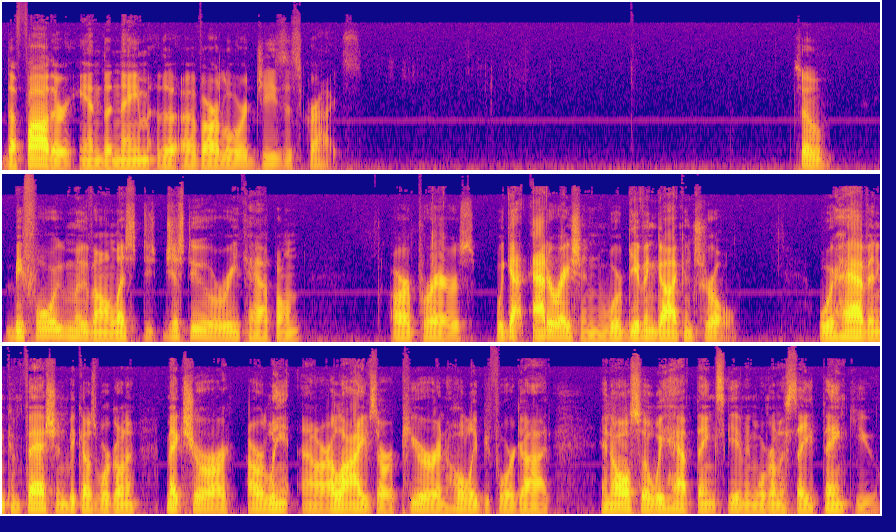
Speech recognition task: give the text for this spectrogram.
the Father, in the name of, the, of our Lord Jesus Christ. So before we move on, let's do, just do a recap on our prayers. We got adoration. We're giving God control. We're having confession because we're going to make sure our, our, our lives are pure and holy before God. And also, we have thanksgiving. We're going to say thank you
